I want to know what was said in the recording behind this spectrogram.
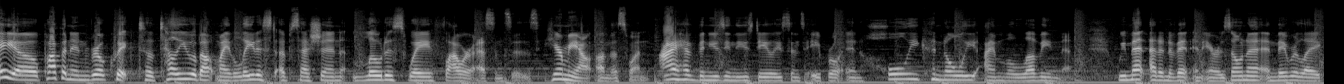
Hey yo, popping in real quick to tell you about my latest obsession, LotusWei flower essences. Hear me out on this one. I have been using these daily since April and holy cannoli, I'm loving them. We met at an event in Arizona and they were like,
